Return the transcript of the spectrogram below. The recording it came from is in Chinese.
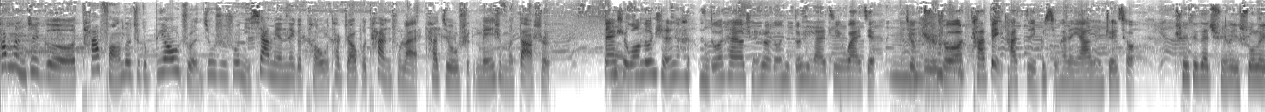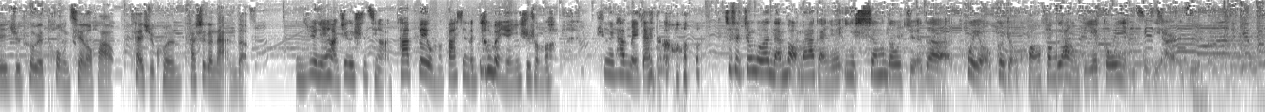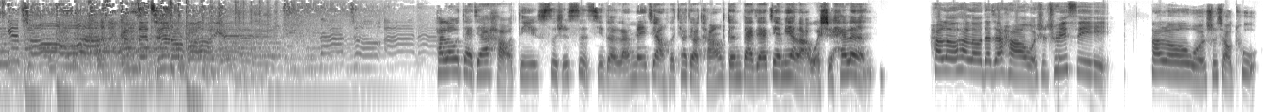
他们这个塌房的这个标准，就是说你下面那个头，它只要不探出来，它就是没什么大事儿。但是汪东城很很多他要承受的东西都是来自于外界，就比如说 他被他自己不喜欢的炎亚纶追求。Tracy 在群里说了一句特别痛切的话：蔡徐坤他是个男的。你去联想这个事情啊，他被我们发现的根本原因是什么？是因为他没带套。就是中国的男宝妈，感觉一生都觉得会有各种狂风浪蝶勾引自己儿子。Hello，大家好，第四十四期的蓝莓酱和跳跳糖跟大家见面了，我是 Helen。Hello，Hello，大家好，我是 Tracy。Hello，我是小兔。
